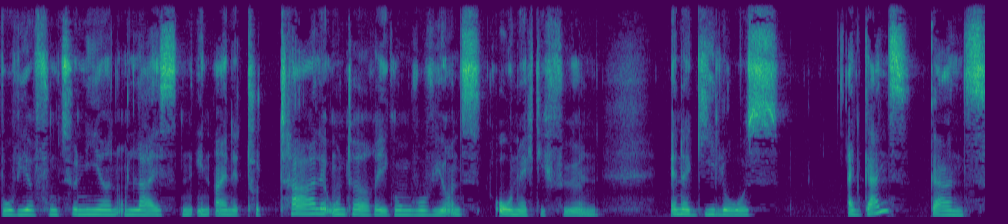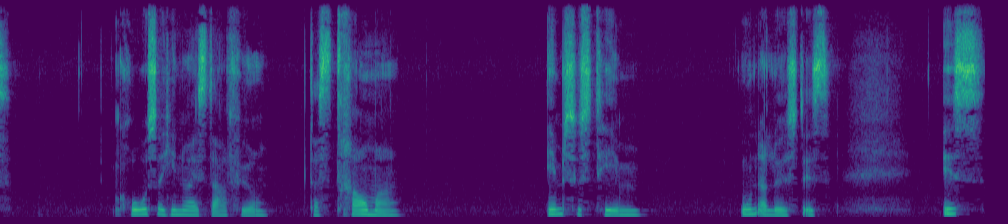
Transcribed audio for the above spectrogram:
wo wir funktionieren und leisten, in eine totale Untererregung, wo wir uns ohnmächtig fühlen, energielos. Ein ganz, ganz großer Hinweis dafür, dass Trauma im System unerlöst ist, ist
